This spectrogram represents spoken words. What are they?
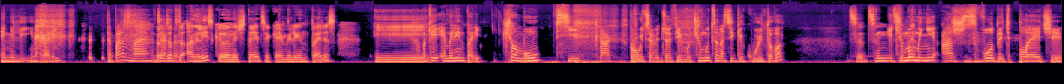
Емілі Ін Парі? Тепер знаю. Ну, дякую. Тобто англійською вона читається як Емілі Ін Періс. І... Окей, Емілі Ін Парі. Чому всі так пруться від цього фільму? Чому це настільки культово? Це, це, І це чому не... мені аж зводить плечі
